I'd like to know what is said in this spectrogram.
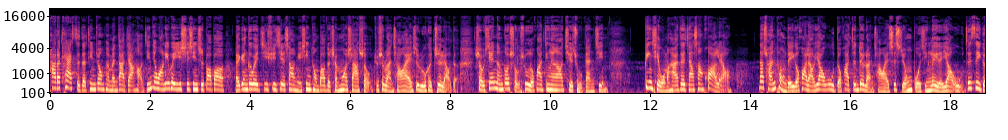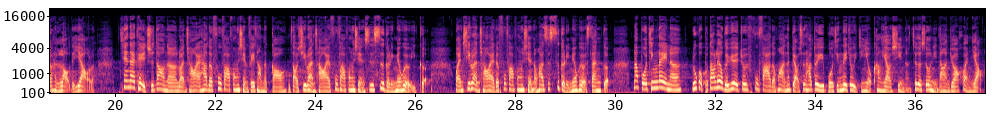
Podcast 的听众朋友们，大家好！今天王丽会医师新知报报来跟各位继续介绍女性同胞的沉默杀手，就是卵巢癌是如何治疗的。首先，能够手术的话，尽量要切除干净，并且我们还要再加上化疗。那传统的一个化疗药物的话，针对卵巢癌是使用铂金类的药物，这是一个很老的药了。现在可以知道呢，卵巢癌它的复发风险非常的高，早期卵巢癌复发风险是四个里面会有一个。晚期卵巢癌的复发风险的话，是四个里面会有三个。那铂金类呢？如果不到六个月就复发的话，那表示它对于铂金类就已经有抗药性了。这个时候你当然就要换药。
